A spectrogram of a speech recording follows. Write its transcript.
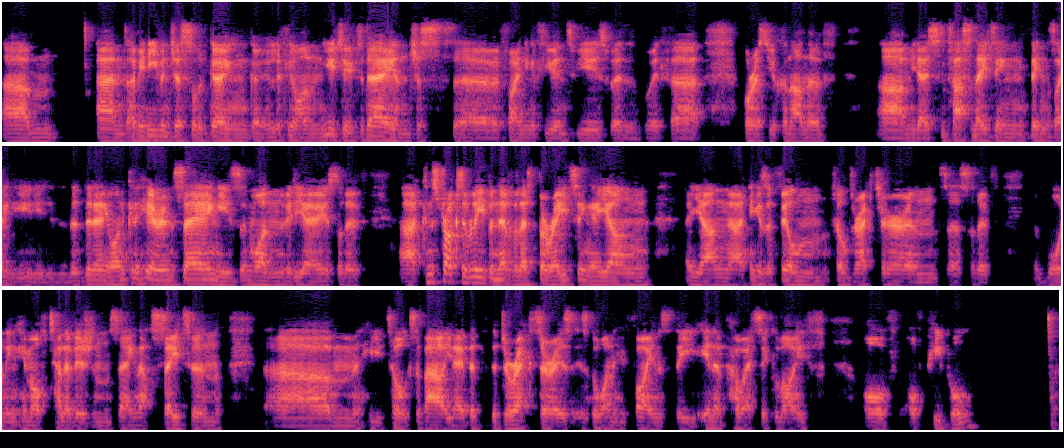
Um, and I mean, even just sort of going, going looking on YouTube today and just uh, finding a few interviews with with uh, Boris Yukhananov, um, you know, some fascinating things like that, that, anyone can hear him saying. He's in one video, sort of uh, constructively, but nevertheless berating a young, a young, I think, as a film film director, and uh, sort of warning him off television, saying that's Satan. Um, he talks about, you know, the, the director is, is the one who finds the inner poetic life of, of people.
